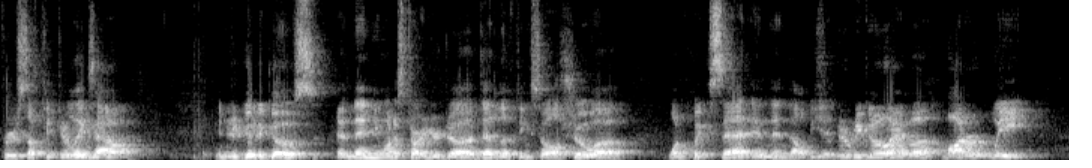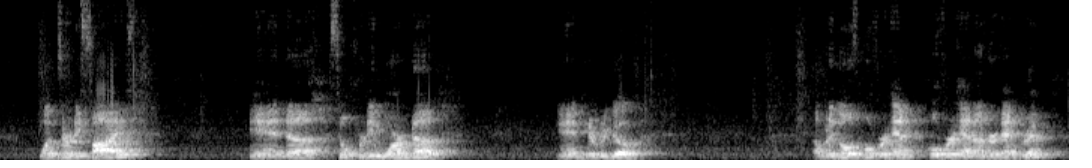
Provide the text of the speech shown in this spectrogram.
for yourself. Kick your legs out and you're good to go. And then you want to start your uh, deadlifting. So I'll show uh, one quick set and then that'll be so it. Here we go. I have a moderate weight, 135. And uh, I feel pretty warmed up. And here we go. I'm going to go with overhand, overhand, underhand grip.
